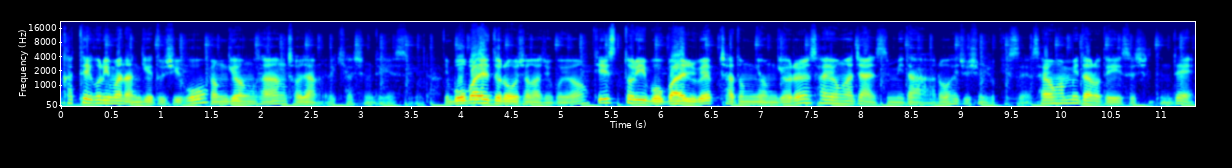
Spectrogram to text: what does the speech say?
카테고리만 남겨두시고 변경사항 저장 이렇게 하시면 되겠습니다. 이 모바일 들어오셔가지고요. 티스토리 모바일 웹 자동 연결을 사용하지 않습니다로 해주시면 좋겠어요. 사용합니다로 돼 있으실 텐데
